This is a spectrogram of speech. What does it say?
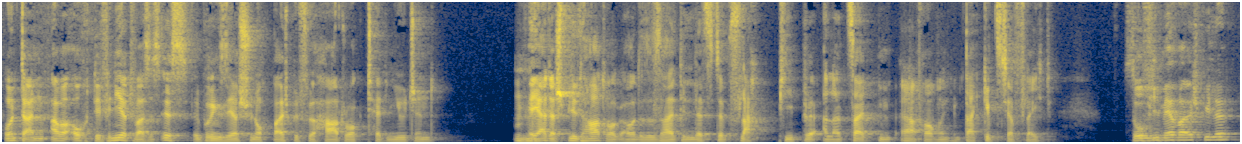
und dann aber auch definiert, was es ist. Übrigens sehr schön auch Beispiel für Hard Rock Ted Nugent. Ja, der spielt Hard Rock, aber das ist halt die letzte Flachpiepe aller Zeiten. Ja. Da gibt's ja vielleicht so viel mehr Beispiele.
